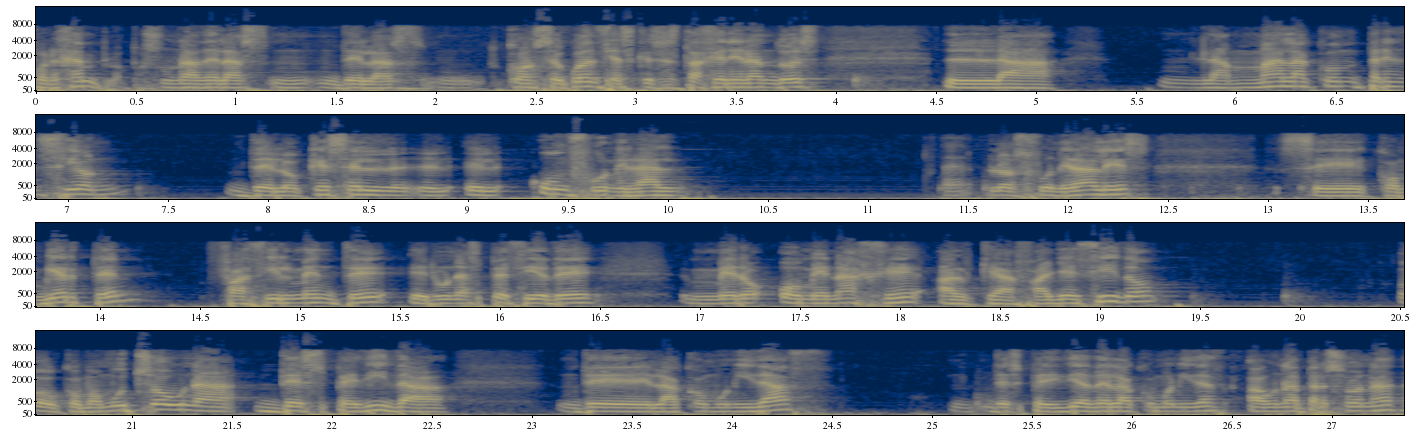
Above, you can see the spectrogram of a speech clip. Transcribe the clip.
por ejemplo, pues una de las, de las consecuencias que se está generando es la, mala comprensión de lo que es un funeral. ¿Eh? Los funerales se convierten fácilmente en una especie de mero homenaje al que ha fallecido o como mucho una despedida de la comunidad despedida de la comunidad a una persona,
